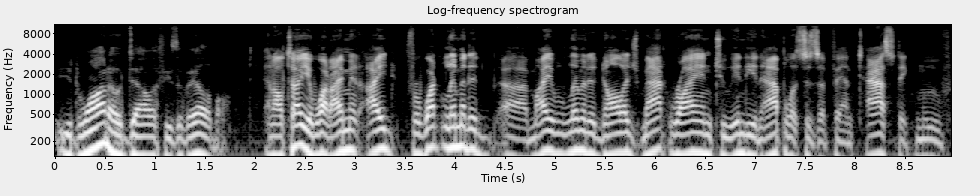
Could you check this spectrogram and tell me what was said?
you'd want Odell if he's available. And I'll tell you what, I'm I for what limited uh, my limited knowledge, Matt Ryan to Indianapolis is a fantastic move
